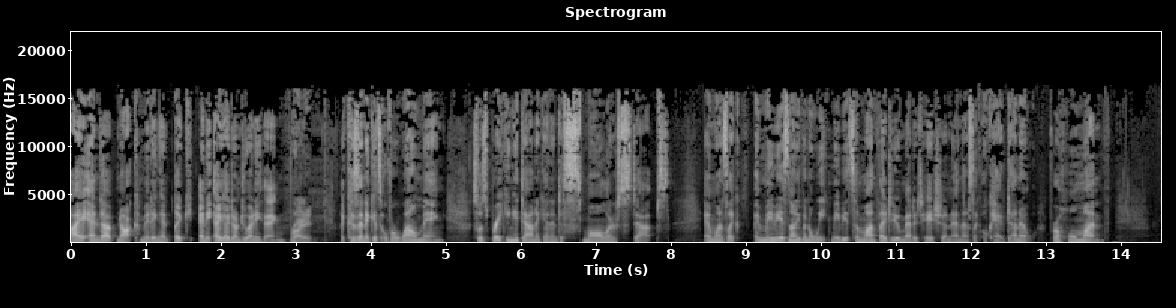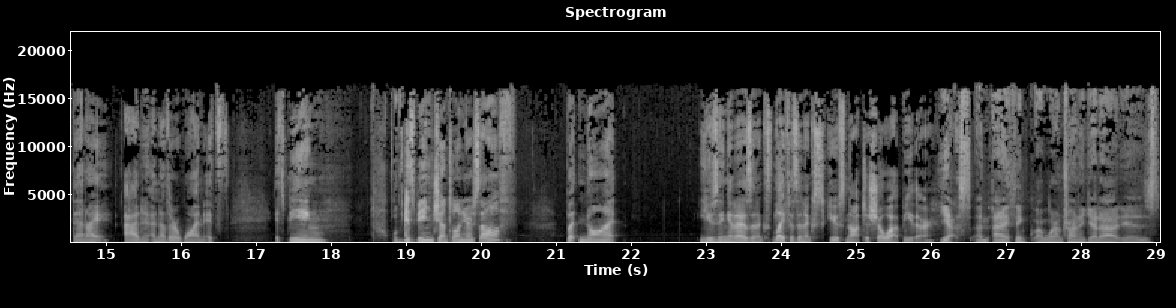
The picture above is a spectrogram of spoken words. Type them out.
I end up not committing it, like, any, like, I don't do anything right. because then it gets overwhelming. So it's breaking it down again into smaller steps. And when it's like, and maybe it's not even a week, maybe it's a month I do meditation, and then it's like, okay, I've done it for a whole month. Then I add another one. It's it's being it's being gentle on yourself, but not using it as an ex- life as an excuse not to show up either. Yes, and, and I think uh, what I'm trying to get at is,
